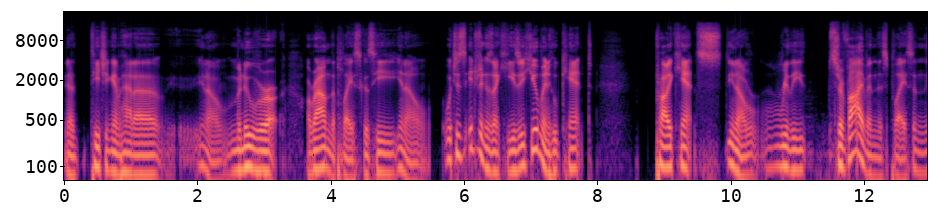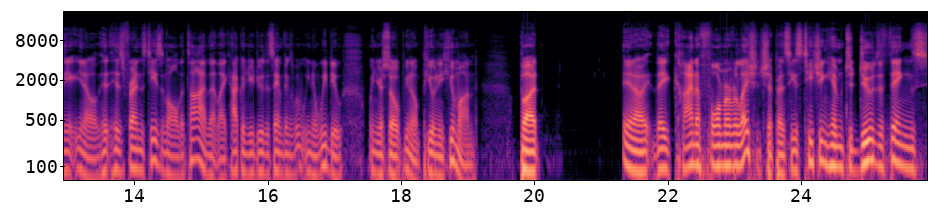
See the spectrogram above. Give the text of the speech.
you know teaching him how to you know maneuver around the place because he you know which is interesting because like he's a human who can't probably can't you know really survive in this place and the you know his, his friends tease him all the time that like how could you do the same things we, you know we do when you're so you know puny human but you know they kind of form a relationship as he's teaching him to do the things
